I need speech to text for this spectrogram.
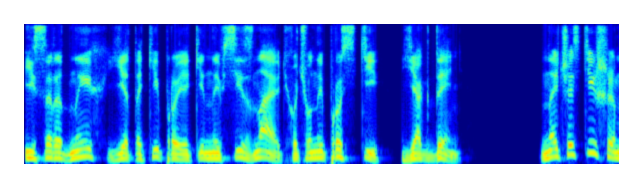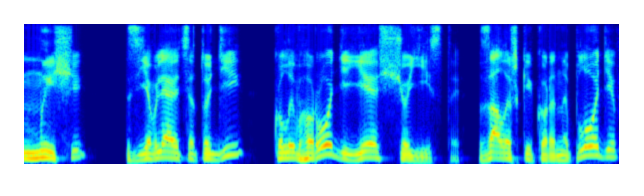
І серед них є такі, про які не всі знають, хоч вони прості, як день. Найчастіше миші з'являються тоді, коли в городі є що їсти залишки коренеплодів,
